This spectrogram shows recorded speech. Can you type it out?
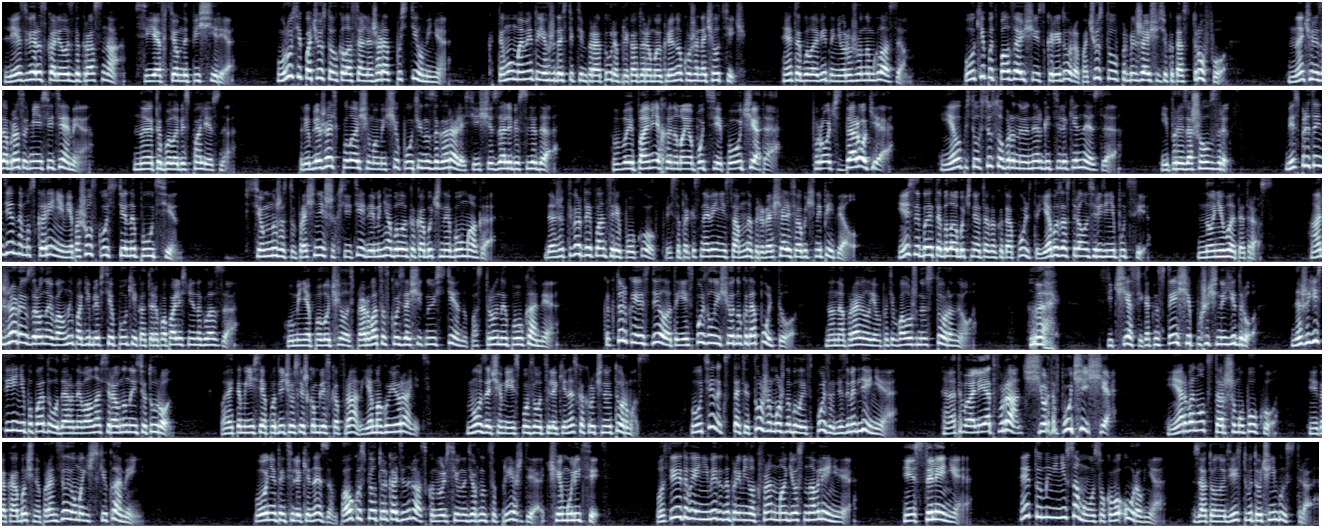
Лезвие раскалилось до красна, сияя в темной пещере. Уруси, почувствовав колоссальный жар, отпустил меня. К тому моменту я уже достиг температуры, при которой мой клинок уже начал течь. Это было видно невооруженным глазом. Пауки, подползающие из коридора, почувствовав приближающуюся катастрофу, начали забрасывать меня сетями. Но это было бесполезно. Приближаясь к пылающему мечу, паутины загорались и исчезали без следа. «Вы помеха на моем пути, паучата! Прочь с дороги!» Я выпустил всю собранную энергию телекинеза, и произошел взрыв. Беспрецедентным ускорением я пошел сквозь стены паутин. Все множество прочнейших сетей для меня было как обычная бумага. Даже твердые панцири пауков при соприкосновении со мной превращались в обычный пепел — если бы это была обычная атака катапульты, я бы застрял на середине пути. Но не в этот раз. От жара и взрывной волны погибли все пауки, которые попались мне на глаза. У меня получилось прорваться сквозь защитную стену, построенную пауками. Как только я сделал это, я использовал еще одну катапульту, но направил ее в противоположную сторону. Ах! Сейчас я как настоящее пушечное ядро. Даже если я не попаду, ударная волна все равно нанесет урон. Поэтому если я подлечу слишком близко Фран, я могу ее ранить. Вот зачем я использовал телекинез как ручной тормоз. Паутины, кстати, тоже можно было использовать для замедления. «Отвали от Фран, чертов паучище!» Я рванул к старшему пауку, и, как обычно, пронзил его магический камень. Понятый телекинезом, паук успел только один раз конвульсивно дернуться прежде, чем улететь. После этого я немедленно применил к Фран магию восстановления. Исцеление! Это у меня не самого высокого уровня, зато оно действует очень быстро.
